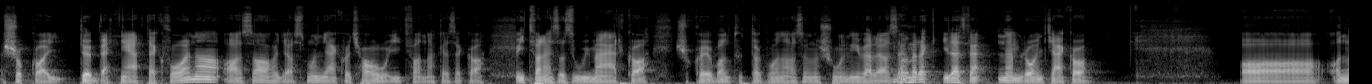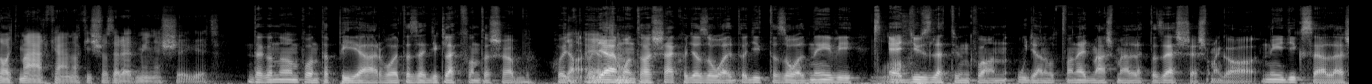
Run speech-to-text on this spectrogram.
sokkal többet nyertek volna azzal, hogy azt mondják, hogy ha ó, itt vannak ezek a, itt van ez az új márka, sokkal jobban tudtak volna azonosulni vele az emberek, illetve nem rontják a, a, a nagy márkának is az eredményességét. De gondolom pont a PR volt az egyik legfontosabb, hogy, ja, hogy elmondhassák, hogy az Old, hogy itt az Old oh. egy üzletünk van, ugyanott van egymás mellett az SS, meg a 4XL-es.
